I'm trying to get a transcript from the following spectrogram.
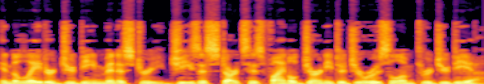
In the later Judean ministry, Jesus starts his final journey to Jerusalem through Judea.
